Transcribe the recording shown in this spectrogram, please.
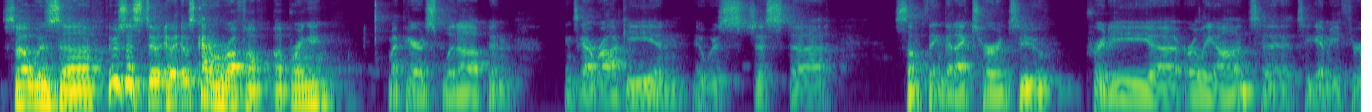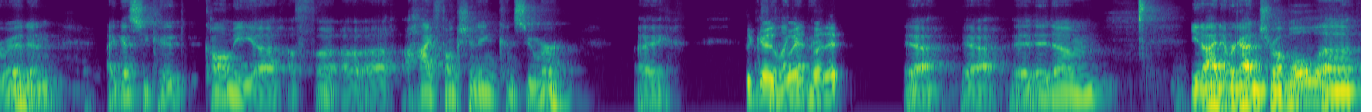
So it was uh, it was just it was kind of a rough up, upbringing. My parents split up and things got rocky, and it was just uh, something that I turned to pretty uh, early on to to get me through it. And I guess you could call me a, a, a, a high functioning consumer. I a good like way to put it. Yeah, yeah. It, it, um, you know, I never got in trouble. Uh,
